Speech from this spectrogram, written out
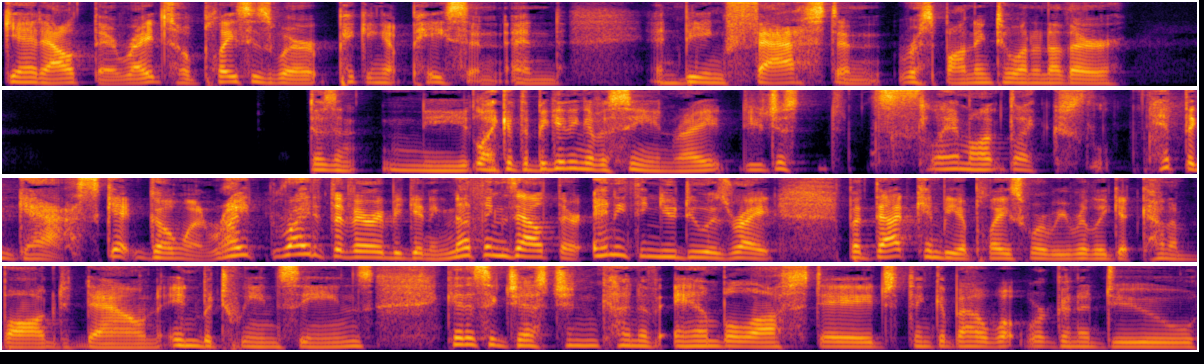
get out there, right? So places where picking up pace and and and being fast and responding to one another doesn't need like at the beginning of a scene, right? You just slam on like hit the gas, get going, right right at the very beginning. Nothing's out there. Anything you do is right. But that can be a place where we really get kind of bogged down in between scenes. Get a suggestion, kind of amble off stage, think about what we're going to do,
